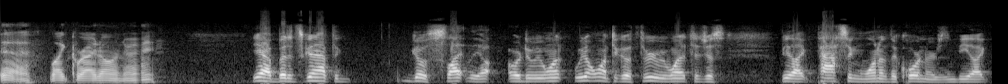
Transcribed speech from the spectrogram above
Yeah. Like right on, right? Yeah, but it's going to have to go slightly, up, or do we want? We don't want it to go through. We want it to just be like passing one of the corners and be like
